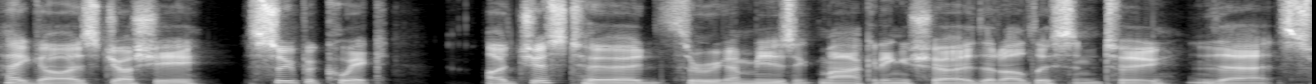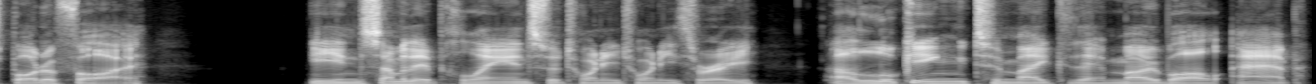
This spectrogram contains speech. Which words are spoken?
Hey guys, Josh here. Super quick. I just heard through a music marketing show that I listened to that Spotify, in some of their plans for 2023, are looking to make their mobile app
